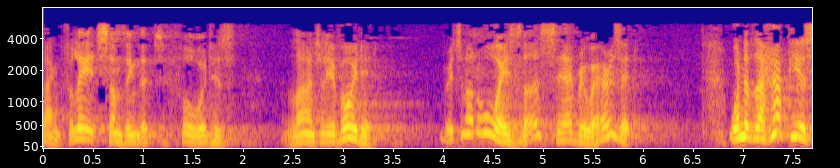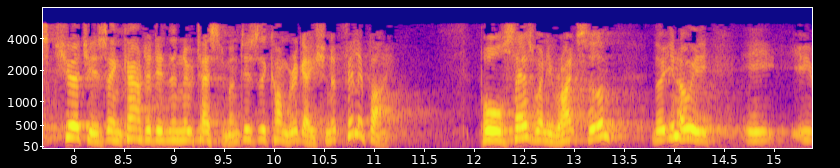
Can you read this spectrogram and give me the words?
Thankfully, it's something that Forward has largely avoided. But it's not always thus everywhere, is it? One of the happiest churches encountered in the New Testament is the congregation at Philippi. Paul says when he writes to them that, you know, he, he, he,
